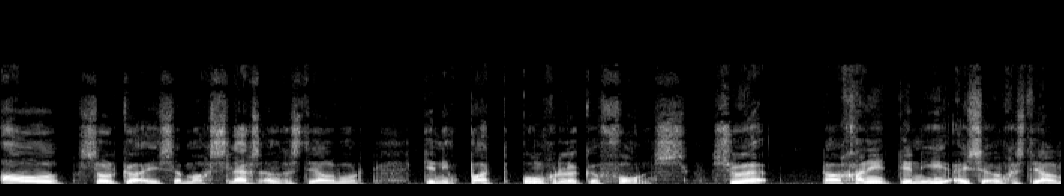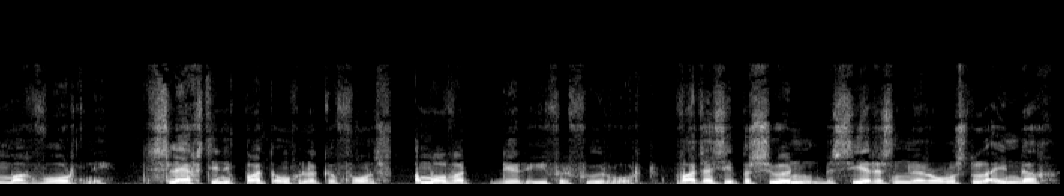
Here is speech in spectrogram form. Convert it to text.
al sulke eise mag slegs ingestel word teen die padongelukke fonds. So, daar gaan nie teen u eise ingestel mag word nie slegs teen die pad ongelukke fonds almal wat deur u vervoer word. Wat as die persoon beseer is en in 'n rolstoel eindig?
